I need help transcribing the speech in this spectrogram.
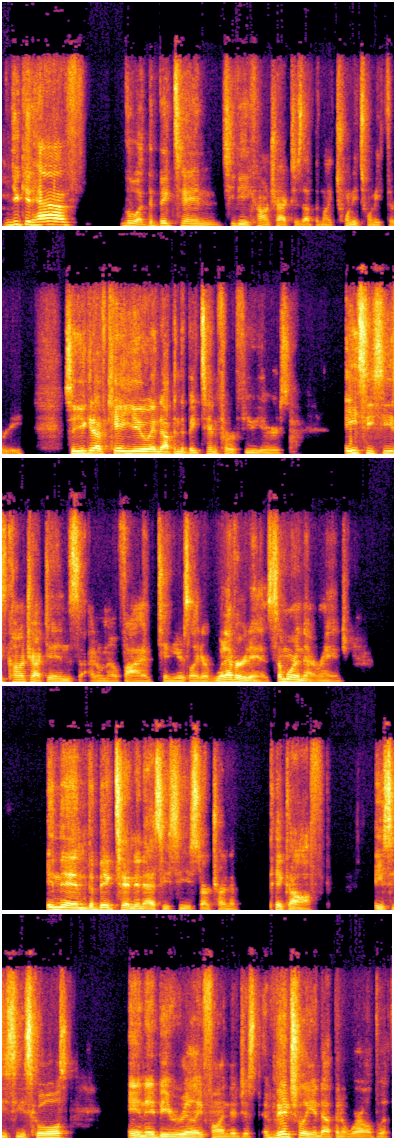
you could have the what the Big Ten TV contract is up in like 2023. So you could have KU end up in the Big Ten for a few years. ACC's contract ends, I don't know, five, ten years later, whatever it is, somewhere in that range and then the Big Ten and SEC start trying to pick off ACC schools, and it'd be really fun to just eventually end up in a world with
